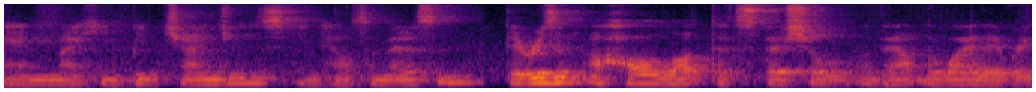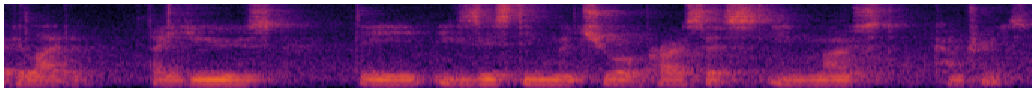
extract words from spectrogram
and making big changes in health and medicine, there isn't a whole lot that's special about the way they're regulated. They use the existing mature process in most countries.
